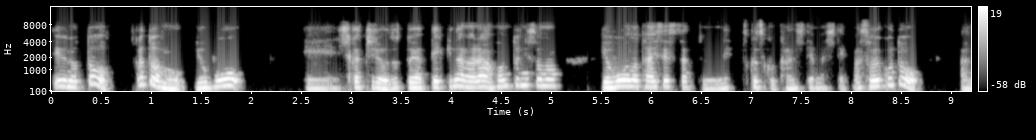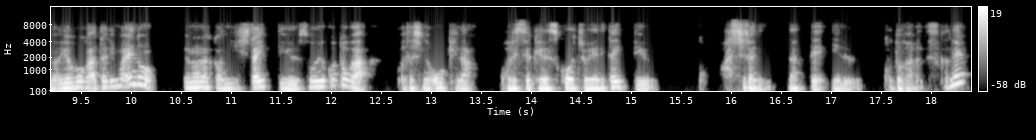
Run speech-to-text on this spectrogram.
ていうのと、あとはもう予防、えー歯科治療をずっとやっていきながら、本当にその予防の大切さっていうのをね、つくづく感じてまして、まあそういうことを、あの、予防が当たり前の世の中にしたいっていう、そういうことが私の大きなホリスティックヘルスコーチをやりたいっていう柱になっている事柄ですかね。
